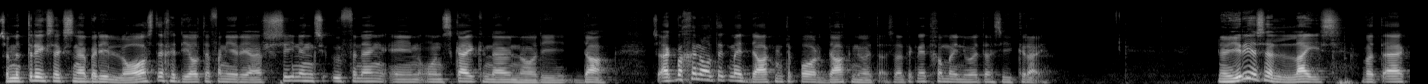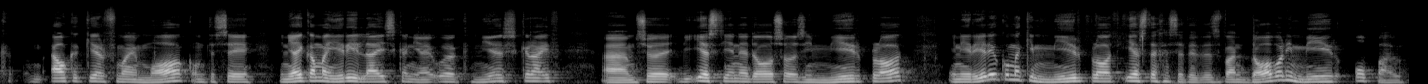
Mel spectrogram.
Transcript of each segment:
So matrieks ek's nou by die laaste gedeelte van hierdie hersieningsoefening en ons kyk nou na die dak. So ek begin altyd met dak met 'n paar daknotas. Laat ek net gou my notas hier kry. Nou hierdie is 'n lys wat ek elke keer vir my maak om te sê en jy kan maar hierdie lys kan jy ook neerskryf. Ehm um, so die eerste ene daarso is die muurplaat en die rede hoekom ek die muurplaat eerste gesit het is want daar waar die muur ophou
